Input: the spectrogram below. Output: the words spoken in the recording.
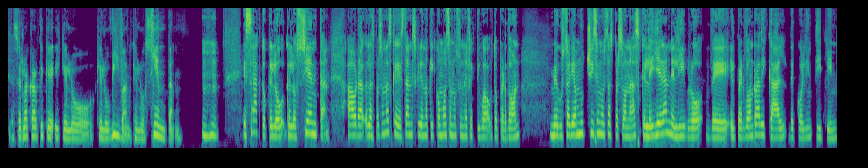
De hacer la carta y que, y que, lo, que lo vivan, que lo sientan. Exacto, que lo, que lo sientan. Ahora, las personas que están escribiendo aquí cómo hacemos un efectivo autoperdón, me gustaría muchísimo estas personas que leyeran el libro de El perdón radical de Colin Tipping.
